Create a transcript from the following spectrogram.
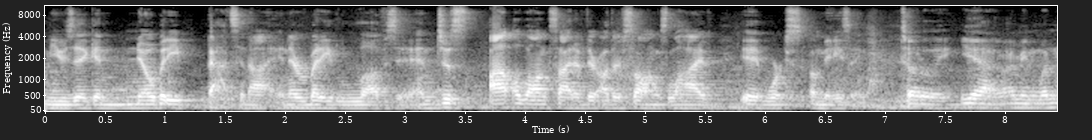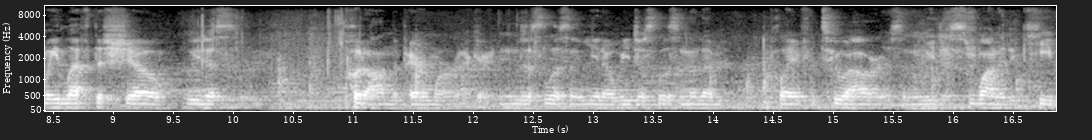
music, and nobody bats an eye, and everybody loves it. And just alongside of their other songs live, it works amazing. Totally, yeah. I mean, when we left the show, we just put on the Paramore record and just listen. You know, we just listened to them play for two hours, and we just wanted to keep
